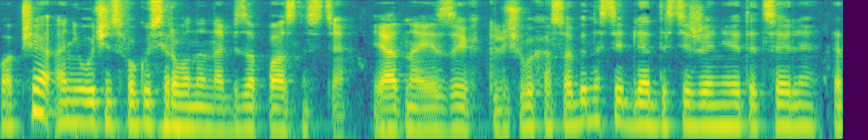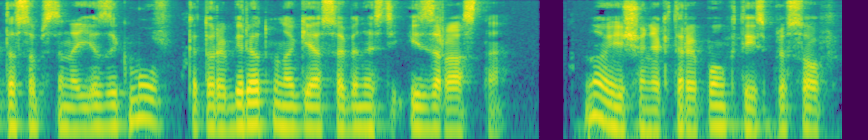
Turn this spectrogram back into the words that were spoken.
Вообще, они очень сфокусированы на безопасности, и одна из их ключевых особенностей для достижения этой цели – это, собственно, язык Move, который берет многие особенности из Rust. Ну и еще некоторые пункты из плюсов.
